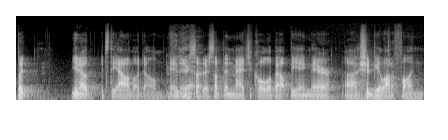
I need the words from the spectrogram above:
but you know, it's the Alamo Dome, and there's Yeah. there's something magical about being there. Uh, should be a lot of fun.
